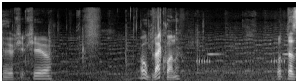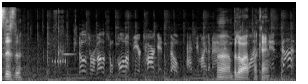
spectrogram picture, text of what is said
here, here, here. Oh, black one. What does this do? Those remotes will blow up near targets, so as you might imagine, Ah, blow up, okay. done.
